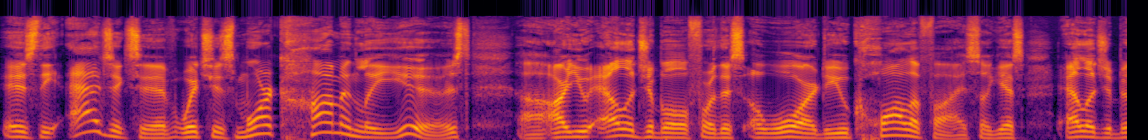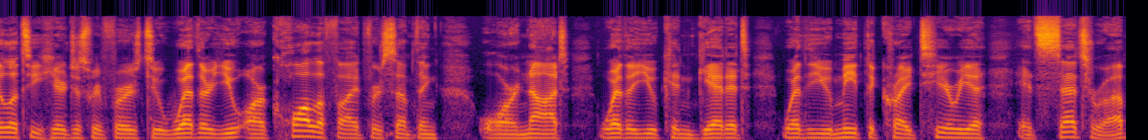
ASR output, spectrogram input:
is the adjective which is more commonly used. Uh, are you eligible for this award? Do you qualify? So, yes, eligibility here just refers to whether you are qualified for something or not, whether you can get it, whether you meet the criteria, etc.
